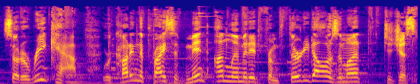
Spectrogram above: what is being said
F- So to recap, we're cutting the price of Mint Unlimited from $30 a month to just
